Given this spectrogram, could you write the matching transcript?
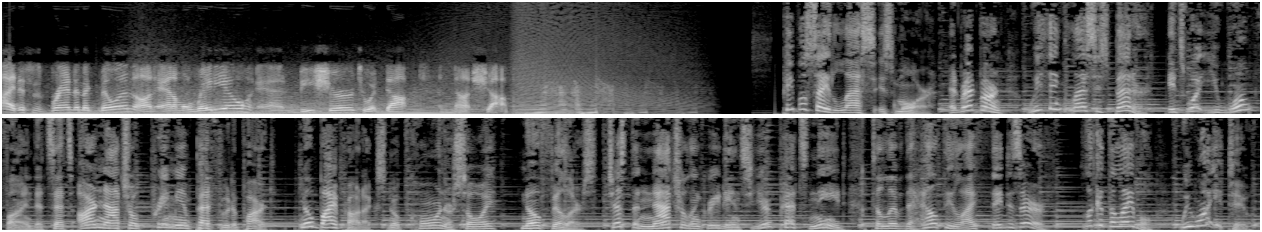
Hi, this is Brandon McMillan on Animal Radio, and be sure to adopt and not shop. People say less is more. At Red Barn, we think less is better. It's what you won't find that sets our natural premium pet food apart. No byproducts, no corn or soy, no fillers. Just the natural ingredients your pets need to live the healthy life they deserve. Look at the label. We want you to.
